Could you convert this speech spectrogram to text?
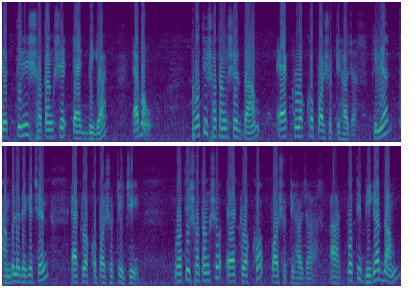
তেত্রিশ শতাংশে এক বিঘা এবং প্রতি শতাংশের দাম এক লক্ষ পঁয়ষট্টি হাজার। ক্লিয়ার থাম্বেলে দেখেছেন, এক লক্ষ পঁয়ষট্টি জি। প্রতি শতাংশ এক লক্ষ পঁয়ষট্টি হাজার। আর প্রতি বিঘার দাম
